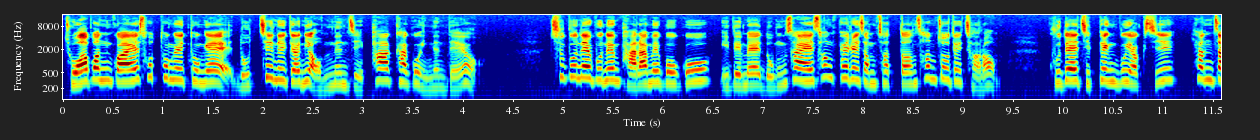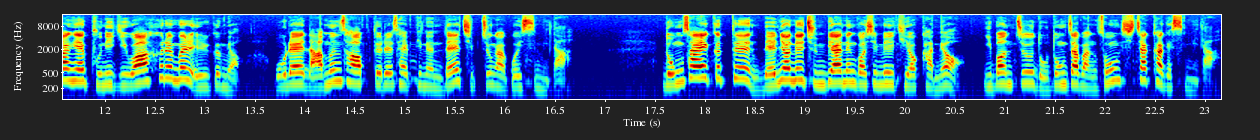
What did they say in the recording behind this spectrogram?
조합원과의 소통을 통해 놓친 의견이 없는지 파악하고 있는데요. 추분해 부는 바람을 보고 이듬해 농사의 성패를 점쳤던 선조들처럼 구대 집행부 역시 현장의 분위기와 흐름을 읽으며 올해 남은 사업들을 살피는 데 집중하고 있습니다. 농사의 끝은 내년을 준비하는 것임을 기억하며 이번 주 노동자 방송 시작하겠습니다.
